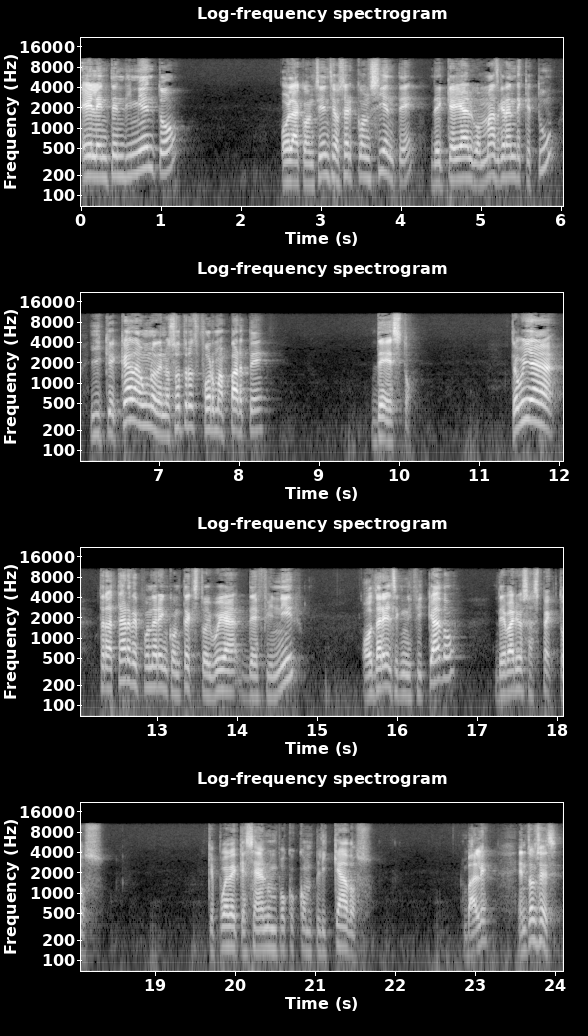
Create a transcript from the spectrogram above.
El entendimiento o la conciencia o ser consciente de que hay algo más grande que tú y que cada uno de nosotros forma parte de esto. Te voy a tratar de poner en contexto y voy a definir o dar el significado de varios aspectos que puede que sean un poco complicados. ¿Vale? Entonces,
